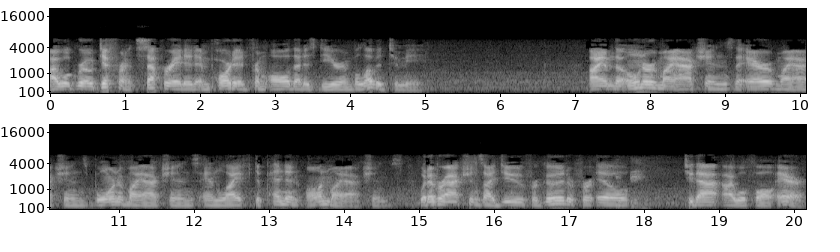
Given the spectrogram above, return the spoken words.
I will grow different, separated, and parted from all that is dear and beloved to me. I am the owner of my actions, the heir of my actions, born of my actions, and life dependent on my actions. Whatever actions I do, for good or for ill, to that I will fall heir.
